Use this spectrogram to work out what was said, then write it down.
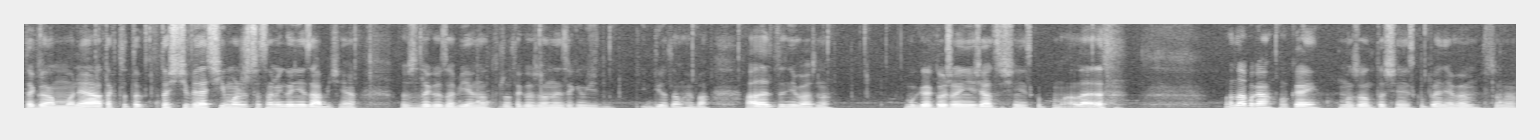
tego ammo, nie? A tak to, to ktoś ci wyleci i możesz czasami go nie zabić, nie? To, że tego zabiłem, no to dlatego, że on jest jakimś idiotą chyba. Ale to nieważne. Bo jako, że nie działa, to się nie skupiam, ale... No dobra, okej. Może on też się nie skupia, nie wiem, w sumie.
